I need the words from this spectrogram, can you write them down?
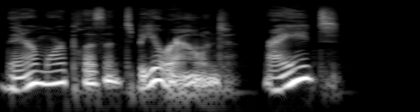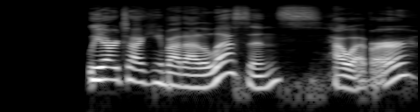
they're more pleasant to be around, right? We are talking about adolescence, however.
